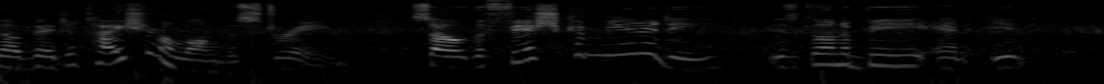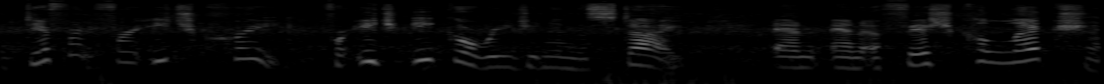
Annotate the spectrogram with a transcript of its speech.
the vegetation along the stream. So the fish community is going to be an, it, different for each creek, for each ecoregion in the state. And, and a fish collection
